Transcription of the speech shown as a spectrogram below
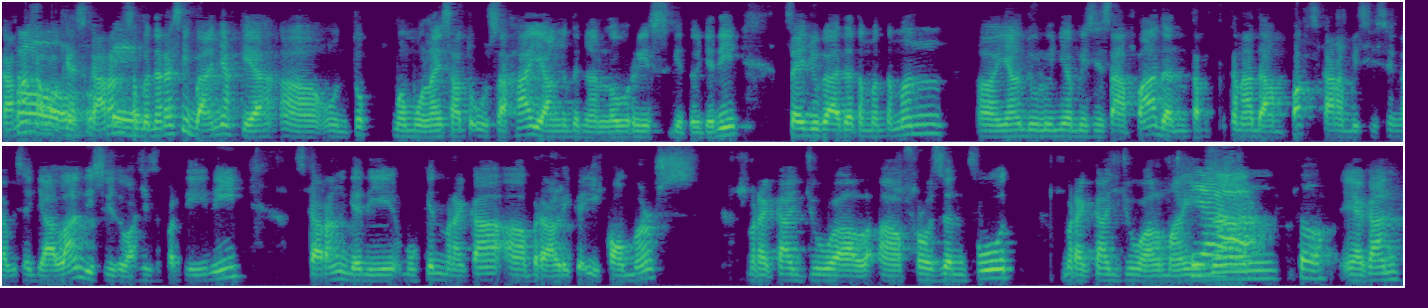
Karena oh, kalau kayak okay. sekarang sebenarnya sih banyak ya uh, untuk memulai satu usaha yang dengan low risk gitu. Jadi saya juga ada teman-teman uh, yang dulunya bisnis apa dan terkena dampak sekarang bisnisnya nggak bisa jalan di situasi seperti ini sekarang jadi mungkin mereka uh, beralih ke e-commerce mereka jual uh, frozen food mereka jual mainan ya, ya kan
